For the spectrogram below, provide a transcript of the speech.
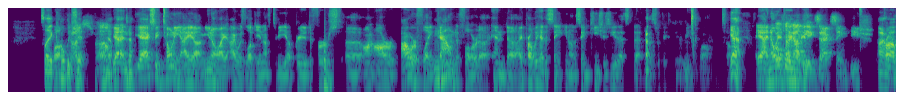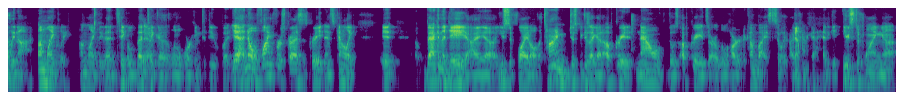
It's like Well, holy shit. Nice. Wow. Yeah, and Yeah. yeah. actually, Tony, I um, you know, I, I was lucky enough to be upgraded to first uh, on our our flight Mhm. down to Florida, and uh, I probably had the same, you know, the same quiche as you. That's that. Yeah. That's what they figured me as well. So Yeah. yeah, I know. what Hopefully not the exact same quiche. Probably not. Unlikely. Unlikely. That'd take a that'd Yeah. take a little working to do. But yeah, no, flying first class is great, and it's kind of like it. Back in the day, I uh, used to fly it all the time just because I got upgraded. Now those upgrades are a little harder to come by, so I Yeah. kind of had to get used to flying. Uh,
